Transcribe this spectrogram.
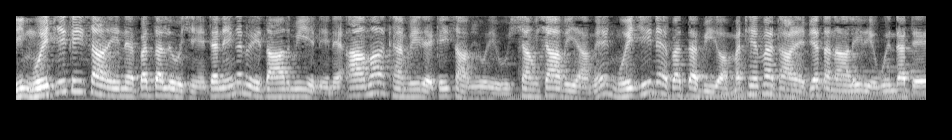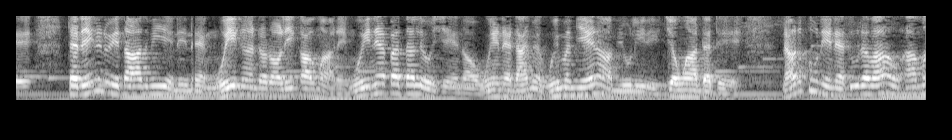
ဒီငွေကြေးကိစ္စတွေနဲ့ပတ်သက်လို့ရှိရင်တနင်္ဂနွေသားသမီးတွေအနေနဲ့အာမခံပေးတဲ့ကိစ္စမျိုးတွေကိုရှောင်ရှားပေးရမယ်ငွေကြေးနဲ့ပတ်သက်ပြီးတော့မထင်မှတ်ထားတဲ့ပြဿနာလေးတွေဝင်တတ်တယ်တနင်္ဂနွေသားသမီးတွေအနေနဲ့ငွေခံတော်တော်လေးကောင်းပါတယ်ငွေနဲ့ပတ်သက်လို့ရှိရင်တော့ဝင်တဲ့အတိုင်းပဲငွေမမြဲတာမျိုးလေးတွေကြုံရတတ်တယ်နောက်တစ်ခုအနေနဲ့သူတစ်ပါးကိုအာမ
